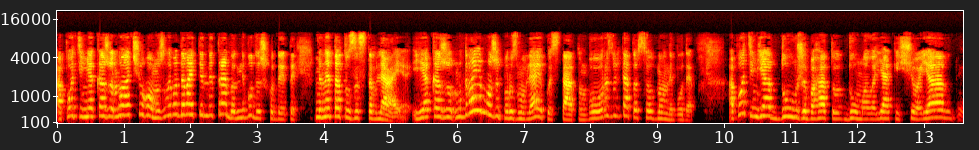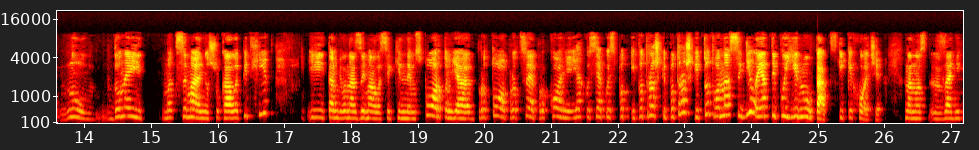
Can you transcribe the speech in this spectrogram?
А потім я кажу: ну а чого? Можливо, давайте не треба, не будеш ходити. Мене тато заставляє. І я кажу: ну давай я може порозмовляю якось з татом, бо результату все одно не буде. А потім я дуже багато думала, як і що. Я ну, до неї максимально шукала підхід. І там вона займалася кінним спортом. Я про то, про це, про коні, якось, якось і потрошки, потрошки. Тут вона сиділа, я типу її, ну так, скільки хоче на нос задніх.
